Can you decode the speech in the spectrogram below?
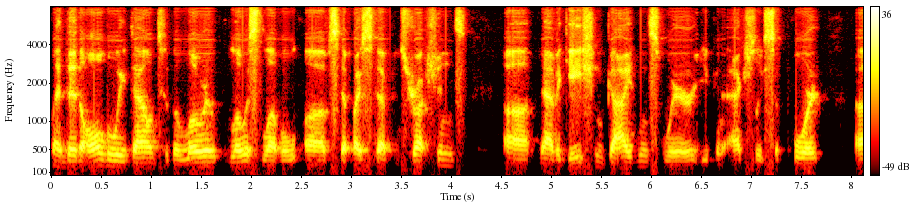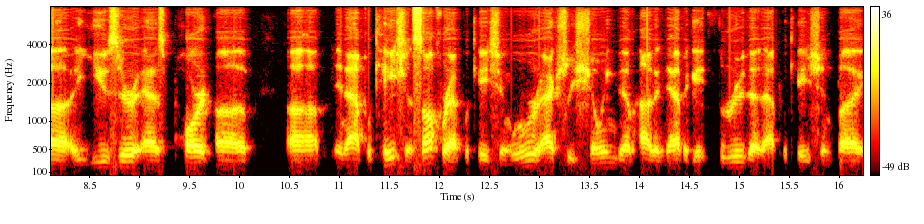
And then all the way down to the lower, lowest level of step-by-step -step instructions, uh, navigation guidance where you can actually support uh, a user as part of uh, an application, a software application, where we're actually showing them how to navigate through that application by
